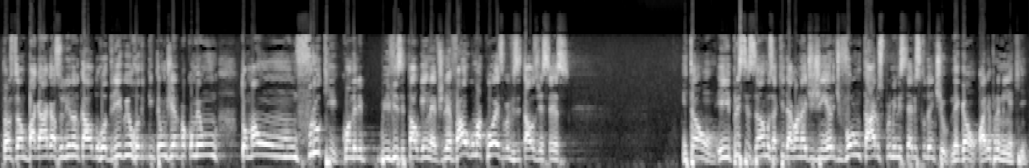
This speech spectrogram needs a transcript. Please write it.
Então nós precisamos pagar a gasolina do carro do Rodrigo e o Rodrigo tem que ter um dinheiro para comer um, tomar um, um fruque quando ele visitar alguém, levar alguma coisa para visitar os GCs. Então, e precisamos aqui, agora não é de dinheiro, de voluntários para o Ministério Estudantil. Negão, olha para mim aqui.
